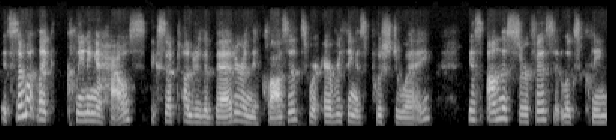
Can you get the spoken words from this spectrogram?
It's somewhat like cleaning a house, except under the bed or in the closets where everything is pushed away. Yes, on the surface it looks clean,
